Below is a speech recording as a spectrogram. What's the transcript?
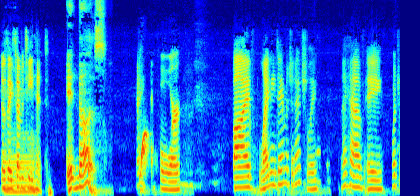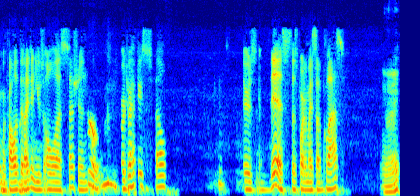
Does a 17 Oh. hit? It does. Okay, for five lightning damage, and actually, I have a what you call it that I didn't use all last session. Oh. Or do I have to use a spell? There's this that's part of my subclass. All right.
